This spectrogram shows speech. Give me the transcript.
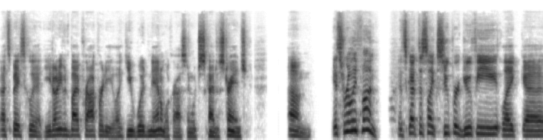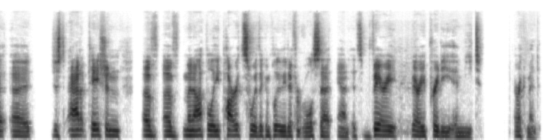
That's basically it. You don't even buy property like you would in Animal Crossing, which is kind of strange. Um, it's really fun. It's got this like super goofy, like uh, uh, just adaptation of of Monopoly parts with a completely different rule set, and it's very very pretty and neat. I recommend it.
